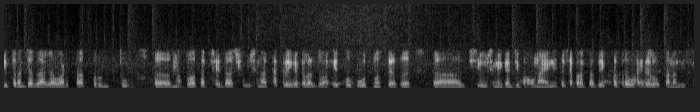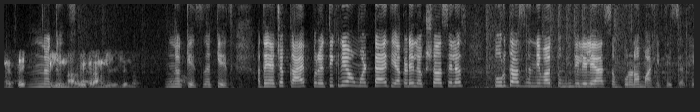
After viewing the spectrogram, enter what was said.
इतरांच्या जागा वाढतात. परंतु महत्त्वाचा फायदा शिवसेना ठाकरे गटाला जो आहे तो होत नसल्याचं शिवसैनिकांची भावना आहे. आणि तशा प्रकारचं एक पत्र व्हायरल होताना दिसून येते. मिलिंद नार्वेकरांनी लिहिलेलं. नक्कीच नक्कीच. आता याच्या काय प्रतिक्रिया उमटतायत याकडे लक्ष असेलच. तूर्तास धन्यवाद तुम्ही दिलेल्या संपूर्ण माहितीसाठी.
